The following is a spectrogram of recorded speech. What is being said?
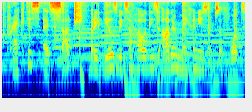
practice as such, but it deals with somehow these other mechanisms of what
